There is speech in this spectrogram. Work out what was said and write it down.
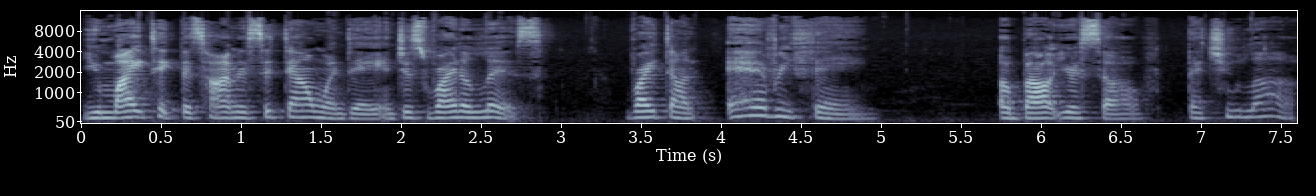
you might take the time to sit down one day and just write a list. Write down everything about yourself that you love.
